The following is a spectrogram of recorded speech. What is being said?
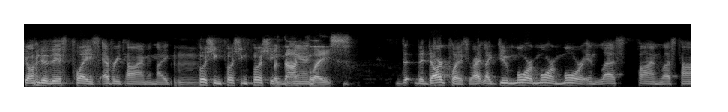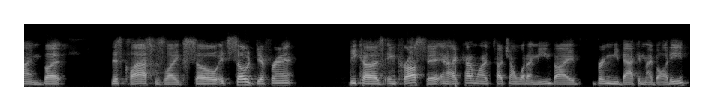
going to this place every time and like mm. pushing, pushing, pushing. The dark place. The, the dark place, right? Like do more, more, more in less time, less time. But this class was like so it's so different because in CrossFit, and I kind of want to touch on what I mean by bringing me back in my body,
